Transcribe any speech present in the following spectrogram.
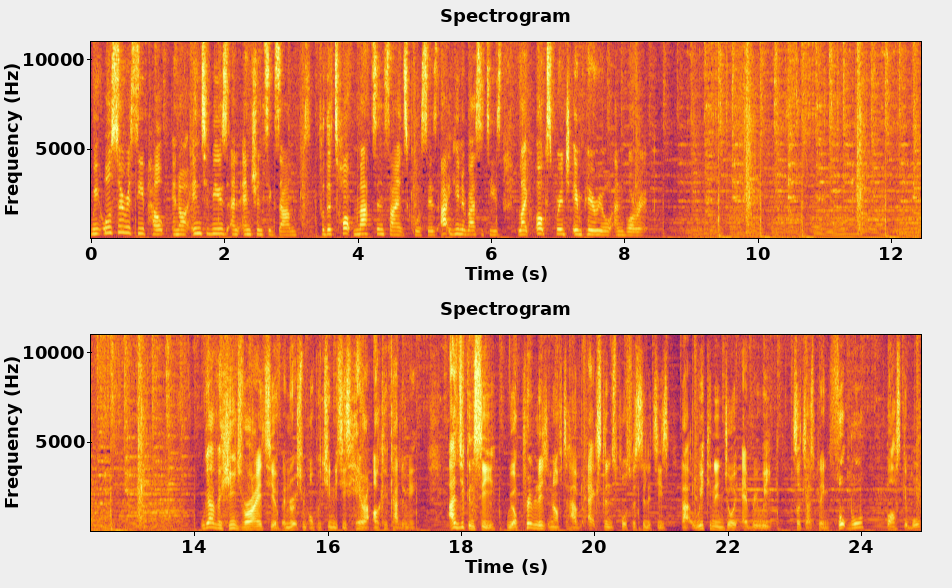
We also receive help in our interviews and entrance exams for the top maths and science courses at universities like Oxbridge, Imperial and Warwick. We have a huge variety of enrichment opportunities here at Ark Academy. As you can see, we are privileged enough to have excellent sports facilities that we can enjoy every week, such as playing football, basketball,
